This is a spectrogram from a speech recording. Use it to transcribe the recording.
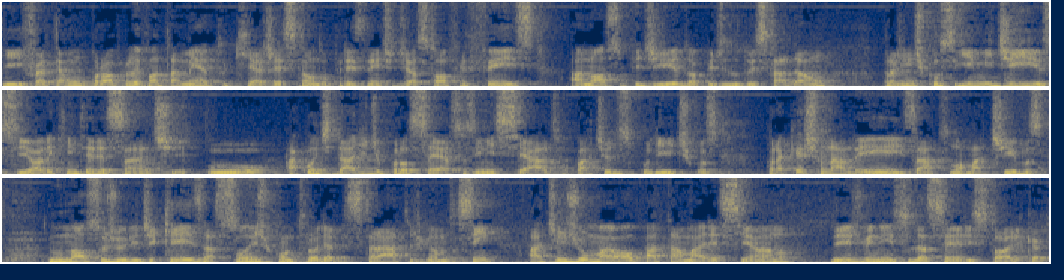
E foi até um próprio levantamento que a gestão do presidente Dias Toffoli fez a nosso pedido, a pedido do Estadão, para a gente conseguir medir isso. E olha que interessante, o, a quantidade de processos iniciados por partidos políticos para questionar leis, atos normativos, no nosso juridiquês, ações de controle abstrato, digamos assim, atingiu o maior patamar esse ano desde o início da série histórica.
